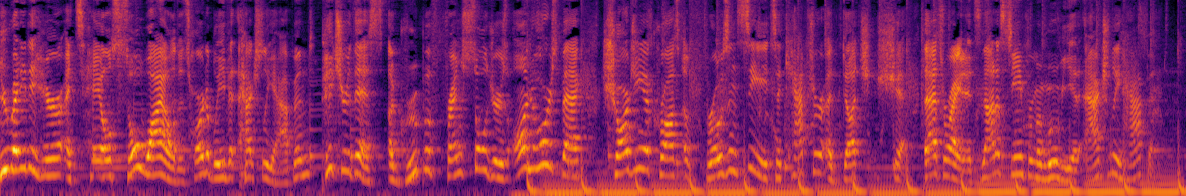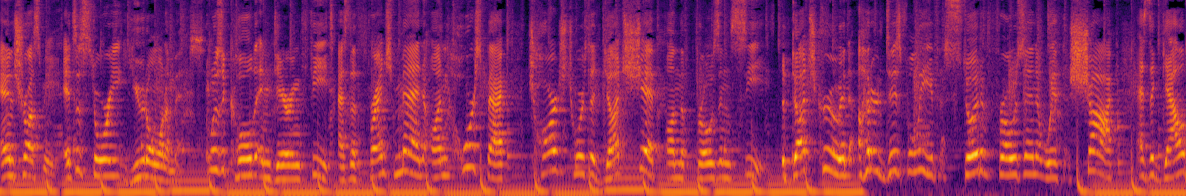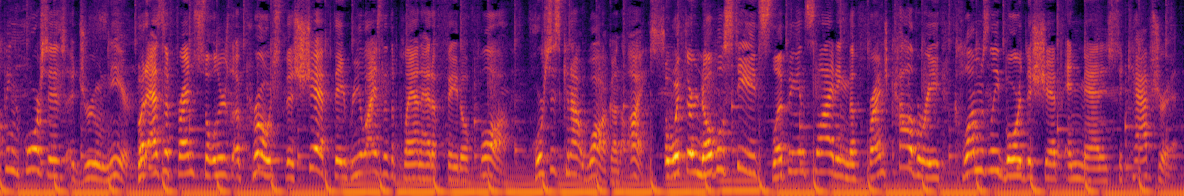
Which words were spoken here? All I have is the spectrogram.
You ready to hear a tale so wild it's hard to believe it actually happened? Picture this, a group of French soldiers on horseback charging across a frozen sea to capture a Dutch ship. That's right, it's not a scene from a movie, it actually happened. And trust me, it's a story you don't want to miss. It was a cold and daring feat as the French men on horseback charged towards the Dutch ship on the frozen sea. The Dutch crew, in utter disbelief, stood frozen with shock as the galloping horses drew near. But as the French soldiers approached the ship, they realized that the plan had a fatal flaw horses cannot walk on ice. But with their noble steeds slipping and sliding, the French cavalry clumsily board the ship and managed to capture it.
